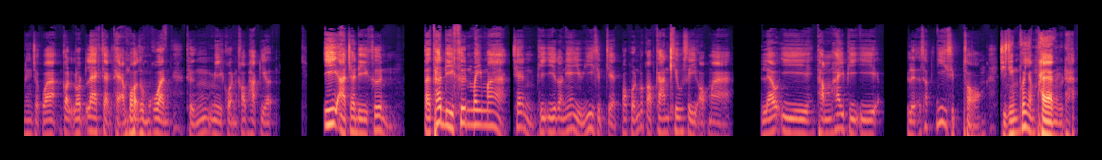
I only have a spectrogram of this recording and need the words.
เนื่องจากว่าก็ลดแลกแจกแถมพอสมควรถึงมีคนเข้าพักเยอะ E อาจจะดีขึ้น แต่ถ้าดีขึ้นไม่มาก เช่น PE ตอนนี้อยู่ 27 พอผลประกอบการ Q4 ออกมา แล้ว E ทำให้ PE เหลือสัก 22 จริงๆก็ยังแพงอยู่นะ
